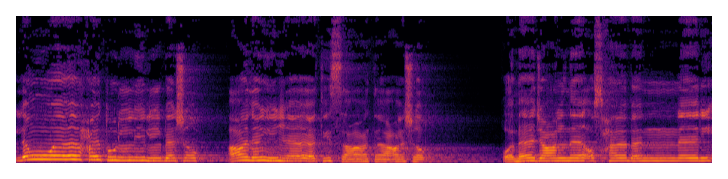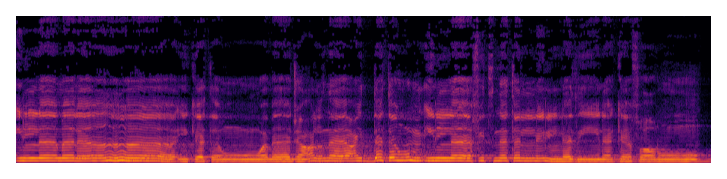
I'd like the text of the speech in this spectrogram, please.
لواحة للبشر عليها تسعة عشر. وما جعلنا أصحاب النار إلا ملائكة وما جعلنا عدتهم إلا فتنة للذين كفروا.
